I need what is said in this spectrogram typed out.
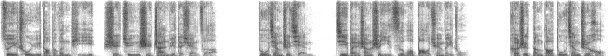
最初遇到的问题是军事战略的选择。渡江之前，基本上是以自我保全为主，可是等到渡江之后，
